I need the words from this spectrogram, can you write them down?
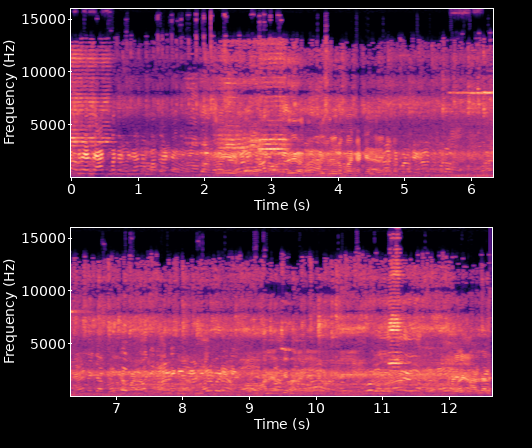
ಅಕ್ರೆ ಅಂತ ಯಾಕೆ ಮಾತಾಡ್ತೀರಾ? ಮಾತಾಡ್ರಿ ನೂರು ರೂಪಾಯಿ ಕಟ್ಟಿ ಅಂದ್ರೆ ಮಾಡ್ದಲ್ಲ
